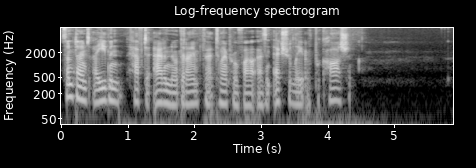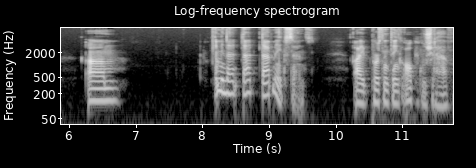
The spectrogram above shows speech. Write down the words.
Sometimes I even have to add a note that I am fat to my profile as an extra layer of precaution. Um, I mean that that that makes sense. I personally think all people should have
